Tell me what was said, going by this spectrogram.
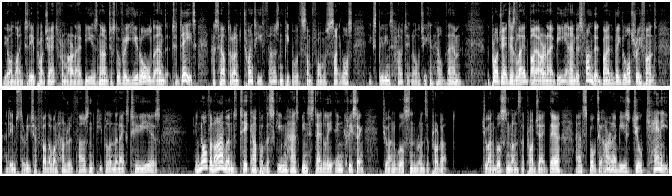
The Online Today project from RNIB is now just over a year old and to date has helped around 20,000 people with some form of sight loss experience how technology can help them. The project is led by RNIB and is funded by the Big Lottery Fund and aims to reach a further 100,000 people in the next two years. In Northern Ireland, take up of the scheme has been steadily increasing. Joanne Wilson runs the product. Joanne Wilson runs the project there and spoke to RNIB's Joe Kenny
